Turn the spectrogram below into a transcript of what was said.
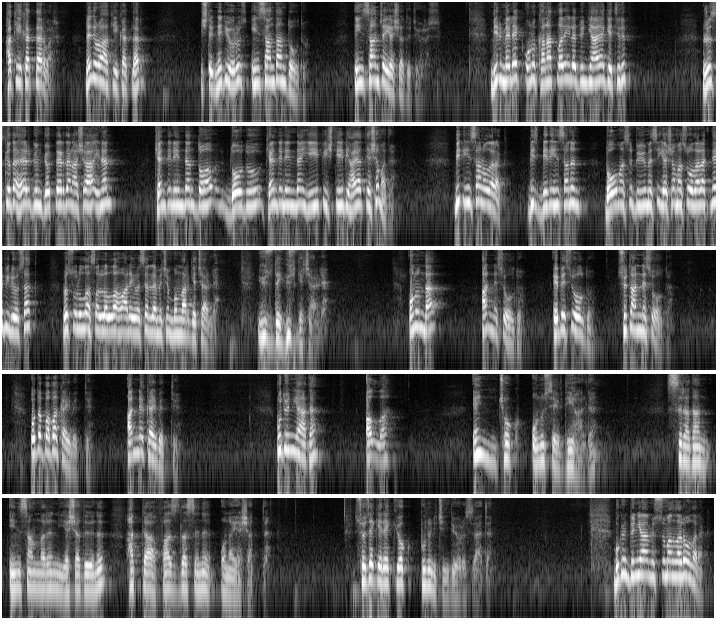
hakikatler var. Nedir o hakikatler? İşte ne diyoruz? İnsandan doğdu. İnsanca yaşadı diyoruz. Bir melek onu kanatlarıyla dünyaya getirip rızkı da her gün göklerden aşağı inen kendiliğinden doğduğu, kendiliğinden yiyip içtiği bir hayat yaşamadı. Bir insan olarak biz bir insanın doğması, büyümesi, yaşaması olarak ne biliyorsak, Resulullah sallallahu aleyhi ve sellem için bunlar geçerli. Yüzde yüz geçerli. Onun da annesi oldu, ebesi oldu, süt annesi oldu. O da baba kaybetti, anne kaybetti. Bu dünyada Allah en çok onu sevdiği halde sıradan insanların yaşadığını hatta fazlasını ona yaşattı. Söze gerek yok bunun için diyoruz zaten. Bugün dünya Müslümanları olarak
